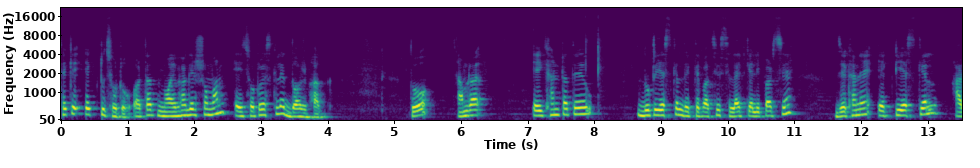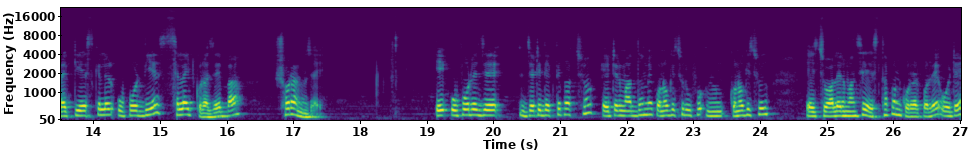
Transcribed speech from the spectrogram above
থেকে একটু ছোট, অর্থাৎ নয় ভাগের সমান এই ছোট স্কেলের দশ ভাগ। তো আমরা এইখানটাতে দুটি স্কেল দেখতে পাচ্ছি স্লাইড ক্যালিপার্সে যেখানে একটি স্কেল আরেকটি স্কেলের উপর দিয়ে স্লাইড করা যায় বা সরানো যায়। এই উপরে যে, যেটি দেখতে পাচ্ছ এইটার মাধ্যমে কোনো কিছুর উপ কোনো কিছু এই চোয়ালের মাঝে স্থাপন করার পরে ওইটা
